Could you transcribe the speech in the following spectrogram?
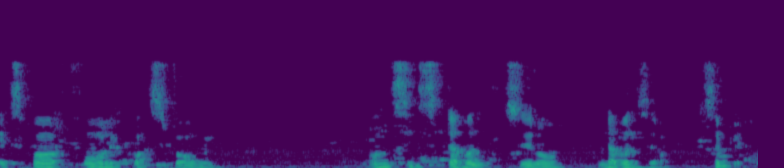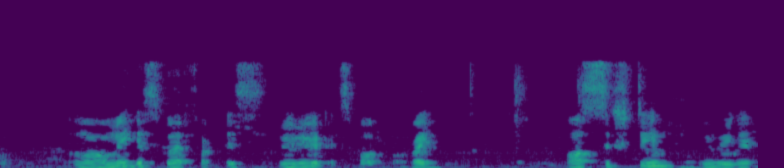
X power 4 equals to 160000 simply uh, make a square for this. We will get x power 4 right? Or 16 we will get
